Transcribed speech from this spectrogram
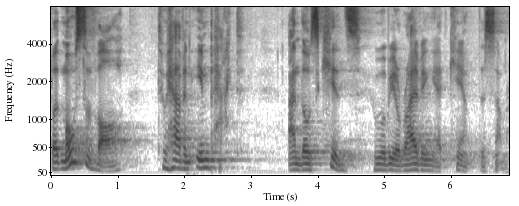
but most of all, to have an impact on those kids who will be arriving at camp this summer.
